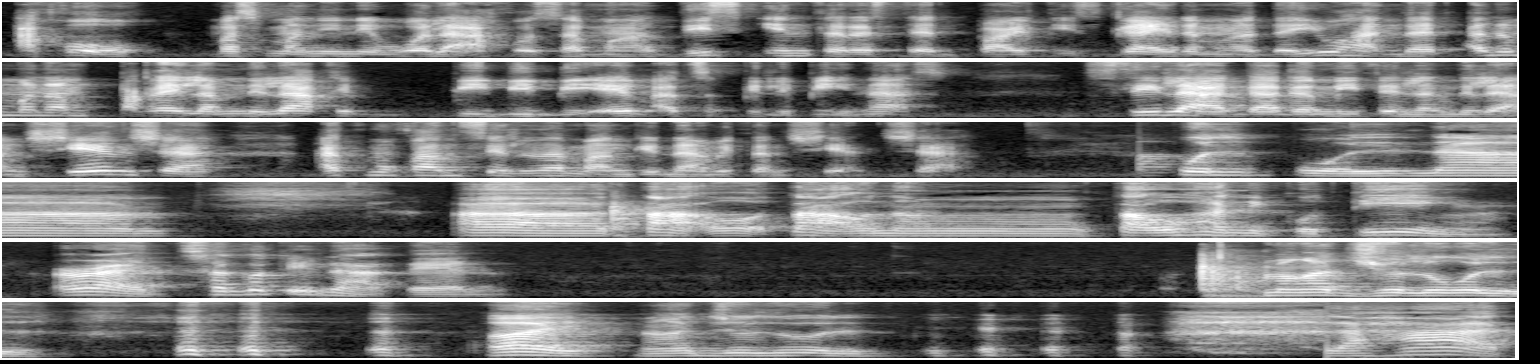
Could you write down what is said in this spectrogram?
Ako, mas maniniwala ako sa mga disinterested parties gaya ng mga dayuhan dahil ano man ang pakialam nila kay PBBM at sa Pilipinas. Sila, gagamitin lang nila ang siyensya at mukhang sila naman ginamit ang siyensya. pulpul na ah, tao tao ng tauhan ni Kuting. Alright, sagutin natin. Mga julul. Ay, mga julul. Lahat.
